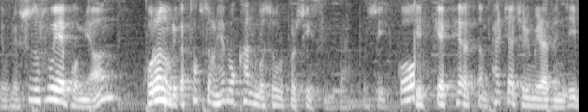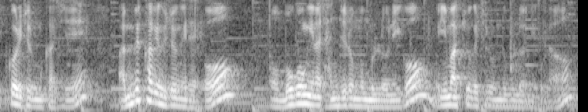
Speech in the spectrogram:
우리 수술 후에 보면 그런 우리가 턱선을 회복한 모습을 볼 수 있습니다. 볼 수 있고 깊게 패였던 팔자 주름이라든지 입꼬리 주름까지 완벽하게 교정이 되고 뭐 모공이나 잔주름은 물론이고 뭐 이마 쪽의 주름도 물론이고요.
